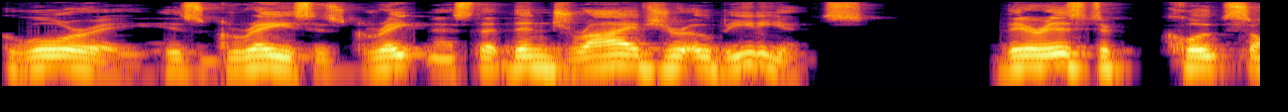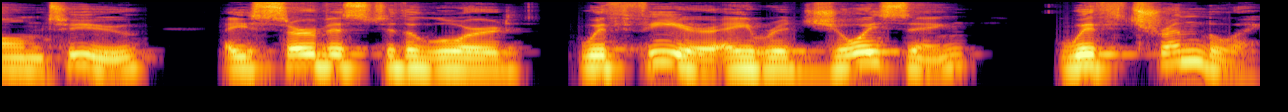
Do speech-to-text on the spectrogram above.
glory, His grace, His greatness that then drives your obedience. There is, to quote Psalm 2, a service to the Lord with fear, a rejoicing with trembling.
